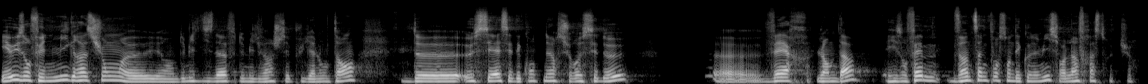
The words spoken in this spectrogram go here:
Et eux, ils ont fait une migration euh, en 2019, 2020, je ne sais plus, il y a longtemps, de ECS et des conteneurs sur EC2 euh, vers Lambda. Et ils ont fait 25% d'économie sur l'infrastructure.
